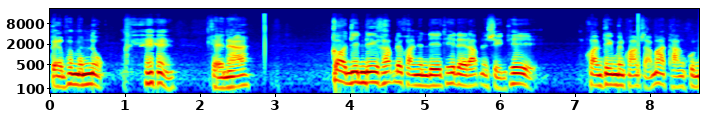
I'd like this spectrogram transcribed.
เติมให้มันหนุกโอเคนะ ก็ยินดีครับด้วยความยินดีที่ได้รับในสิ่งที่ความจริงเป็นความสามารถทางคุณ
